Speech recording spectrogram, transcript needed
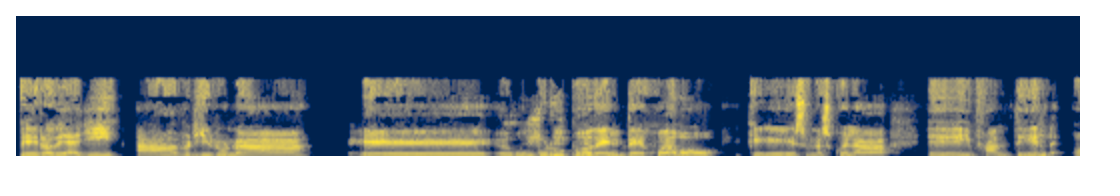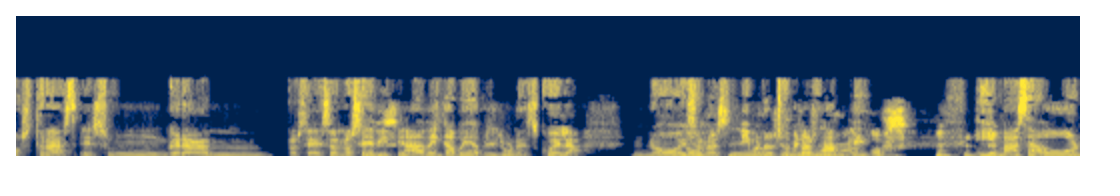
pero de allí a abrir una, eh, un grupo de, juego que es una escuela eh, infantil, ostras, es un gran, o sea, eso no se dice, ah, venga, voy a abrir una escuela. No, eso no es ni mucho menos fácil. Y más aún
